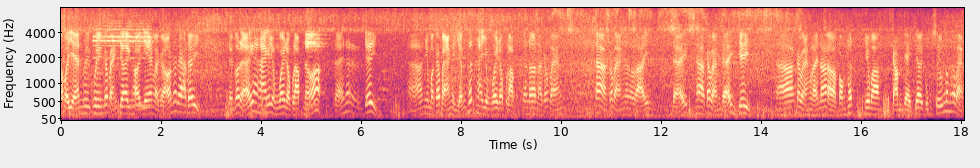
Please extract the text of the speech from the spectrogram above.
Đó, bởi vậy anh khuyên khuyên các bạn chơi thời gian là gỡ nó ra đi. Đừng có để hai cái vòng quay độc lập nữa. Để nó chi? À, nhưng mà các bạn thì vẫn thích hai vòng quay độc lập cho nên là các bạn ha, các bạn lại để ha, các bạn để làm chi? À, các bạn lại nói à, con thích. Nhưng mà cầm về chơi cũng sướng lắm các bạn.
